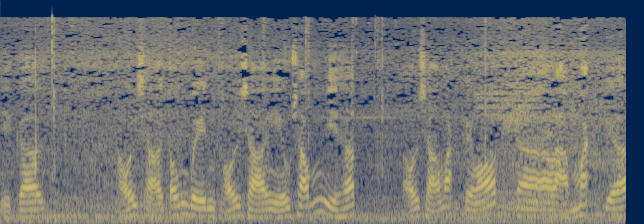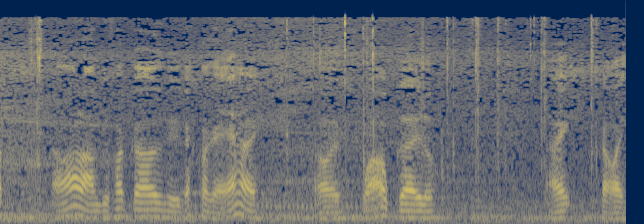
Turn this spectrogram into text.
Chì cơ khỏi sợ tốn pin khỏi sợ nhiễu sóng gì hết. Khỏi sợ mắc cái mót à, làm mắc gì hết. Đó làm chìa khóa cơ thì rất là rẻ thôi rồi quá ok luôn. Đấy rồi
